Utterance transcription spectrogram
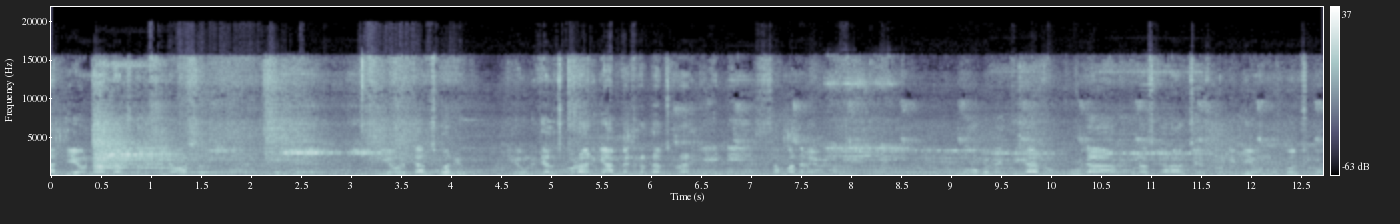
ఆ దేవుని నామం తలుచుకుని పుణ్యం వస్తుంది దేవుని తలుచుకొని దేవుని తెలుసుకోవడానికి అంబేద్కర్ తెలుసుకోవడానికి ఏంటి సంబంధం ఏమిటి? నువ్వు ఒక వ్యక్తిగా నువ్వు పూజ పునస్కారాలు చేసుకుని దేవుణ్ణి కోల్చుకో.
